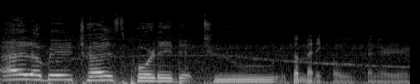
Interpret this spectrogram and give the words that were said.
I'll be transported to the medical center.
